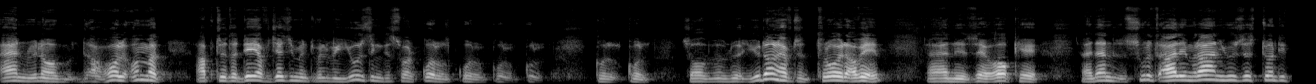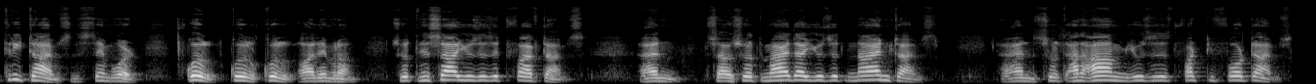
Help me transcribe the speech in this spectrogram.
and you know the whole ummah up to the day of judgment will be using this word kul, kul, kul, kul, kul, kul. So you don't have to throw it away and you say, okay. And then Surah Al Imran uses 23 times the same word. Kul, kul, kul, Al Imran. Surah Nisa uses it five times. And so Surah Maida uses it nine times. And Surah An'am uses it 44 times.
